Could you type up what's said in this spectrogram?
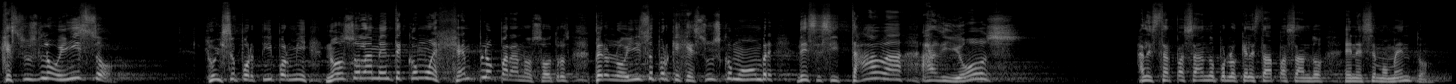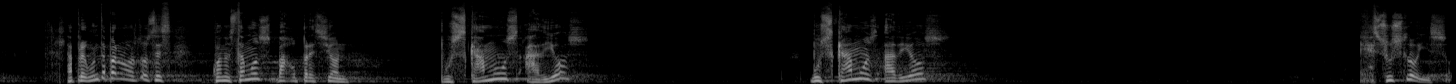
Jesús lo hizo. Lo hizo por ti y por mí. No solamente como ejemplo para nosotros, pero lo hizo porque Jesús como hombre necesitaba a Dios al estar pasando por lo que él estaba pasando en ese momento. La pregunta para nosotros es, cuando estamos bajo presión, ¿buscamos a Dios? ¿Buscamos a Dios? Jesús lo hizo.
